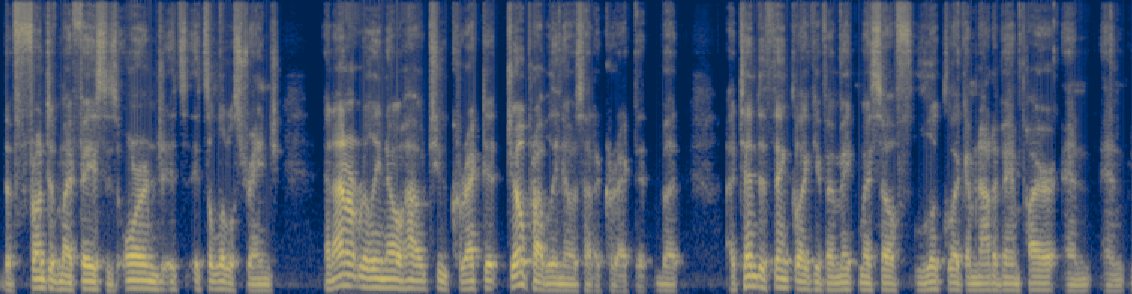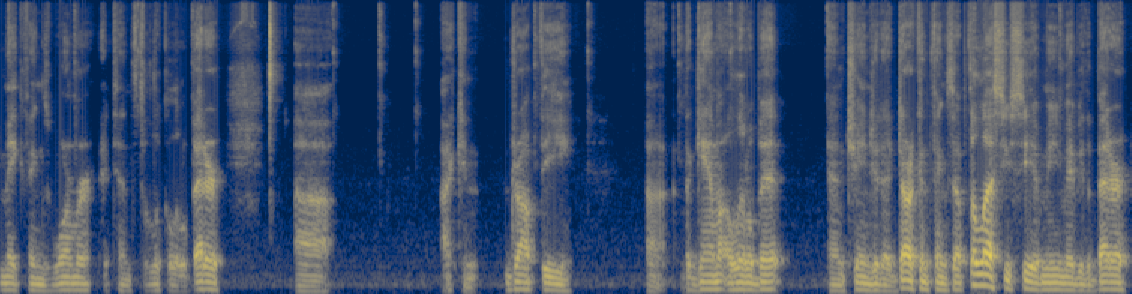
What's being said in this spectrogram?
the front of my face is orange. It's it's a little strange, and I don't really know how to correct it. Joe probably knows how to correct it, but I tend to think like if I make myself look like I'm not a vampire and and make things warmer, it tends to look a little better. Uh, I can drop the uh, the gamma a little bit and change it. I darken things up. The less you see of me, maybe the better.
